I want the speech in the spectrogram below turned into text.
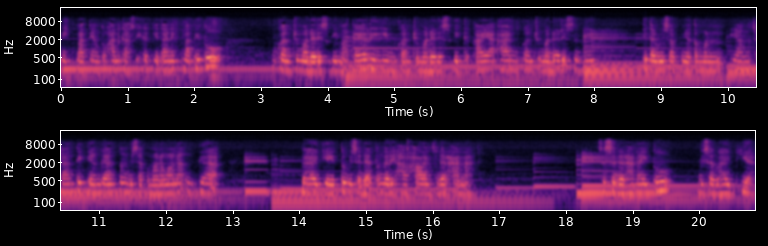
nikmat yang Tuhan kasih ke kita. Nikmat itu bukan cuma dari segi materi bukan cuma dari segi kekayaan bukan cuma dari segi kita bisa punya temen yang cantik yang ganteng bisa ke mana-mana. Enggak. Bahagia itu bisa datang dari hal-hal yang sederhana. Sesederhana itu bisa bahagia.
